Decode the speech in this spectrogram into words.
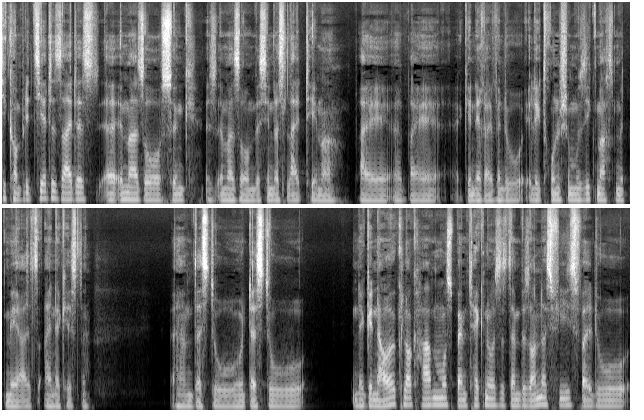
die komplizierte Seite ist äh, immer so Sync, ist immer so ein bisschen das Leitthema bei, äh, bei generell, wenn du elektronische Musik machst mit mehr als einer Kiste. Ähm, dass du, dass du eine genaue Clock haben musst. Beim Techno ist es dann besonders fies, weil du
